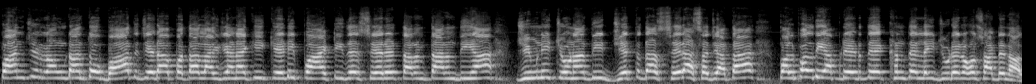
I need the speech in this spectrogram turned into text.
ਪੰਜ ਰਾਉਂਡਾਂ ਤੋਂ ਬਾਅਦ ਜਿਹੜਾ ਪਤਾ ਲੱਗ ਜਾਣਾ ਕਿ ਕਿਹੜੀ ਪਾਰਟੀ ਦੇ ਸਿਰ ਤਰਨ ਤਾਰਨ ਦੀਆਂ ਜਿਮਨੀ ਚੋਣਾਂ ਦੀ ਜਿੱਤ ਦਾ ਸਿਹਰਾ ਸਜਾਤਾ। ਪਲ ਪਲ ਦੀ ਅਪਡੇਟ ਦੇਖਣ ਦੇ ਲਈ ਜੁੜੇ ਰਹੋ ਸਾਡੇ ਨਾਲ।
